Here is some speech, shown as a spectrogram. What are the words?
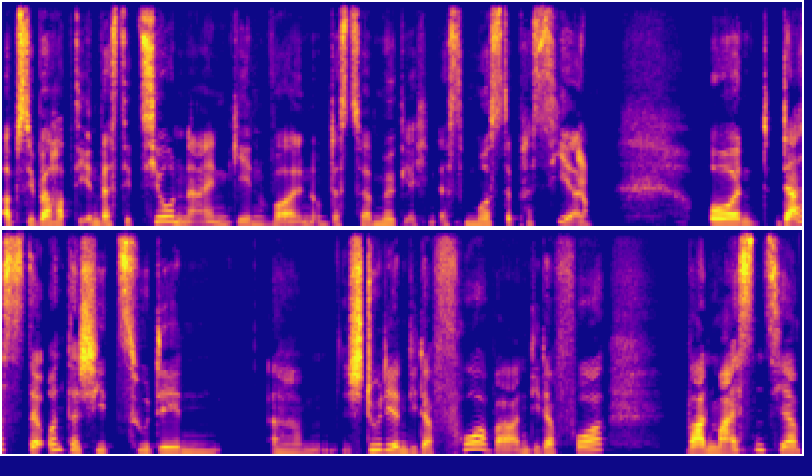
ob sie überhaupt die Investitionen eingehen wollen, um das zu ermöglichen. Es musste passieren. Ja. Und das ist der Unterschied zu den ähm, Studien, die davor waren. Die davor waren meistens ja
